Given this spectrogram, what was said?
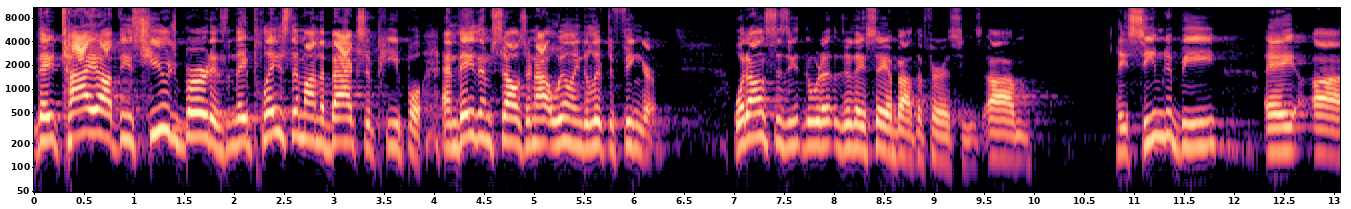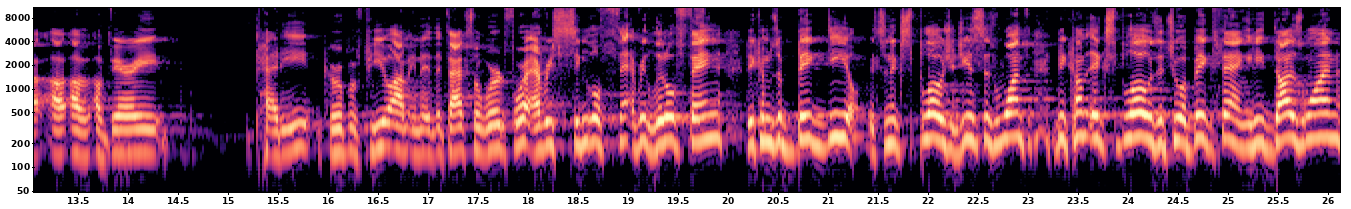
they tie up these huge burdens and they place them on the backs of people, and they themselves are not willing to lift a finger. What else he, what do they say about the Pharisees? Um, they seem to be a, uh, a, a very petty group of people. I mean, if that's the word for it, every single thing, every little thing becomes a big deal. It's an explosion. Jesus says one th- becomes explodes into a big thing. He does one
